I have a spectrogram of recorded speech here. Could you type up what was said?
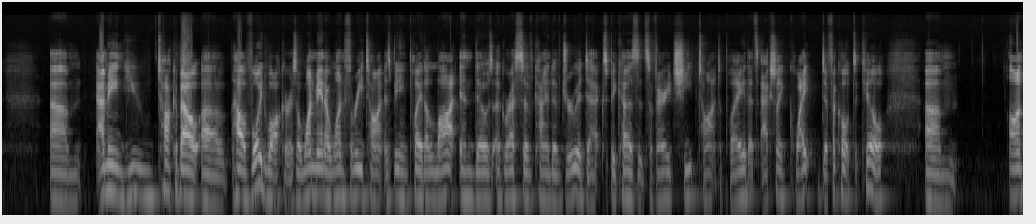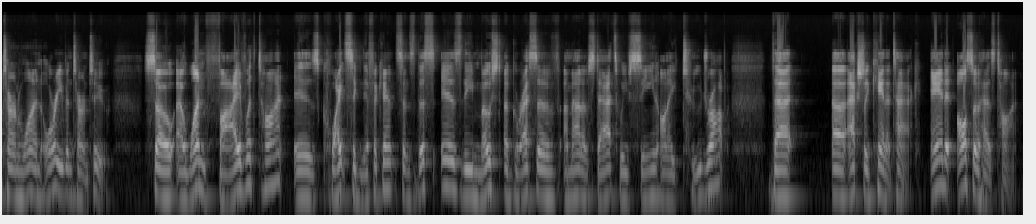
Um, I mean, you talk about uh, how Voidwalker is a one mana one three taunt is being played a lot in those aggressive kind of druid decks because it's a very cheap taunt to play that's actually quite difficult to kill um, on turn one or even turn two. So a one five with taunt is quite significant since this is the most aggressive amount of stats we've seen on a two drop that uh, actually can attack, and it also has taunt.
